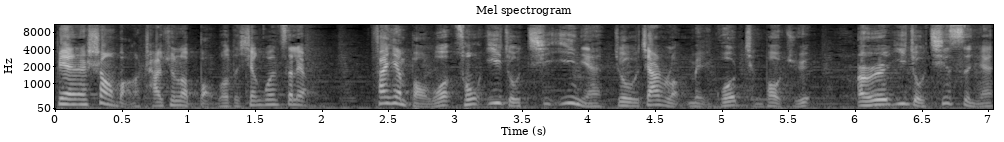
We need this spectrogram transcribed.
便上网查询了保罗的相关资料，发现保罗从1971年就加入了美国情报局，而1974年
